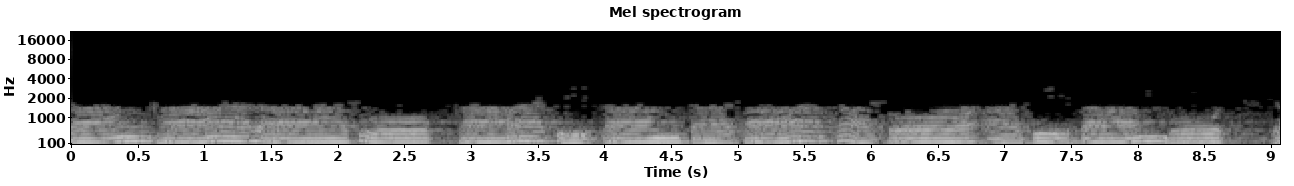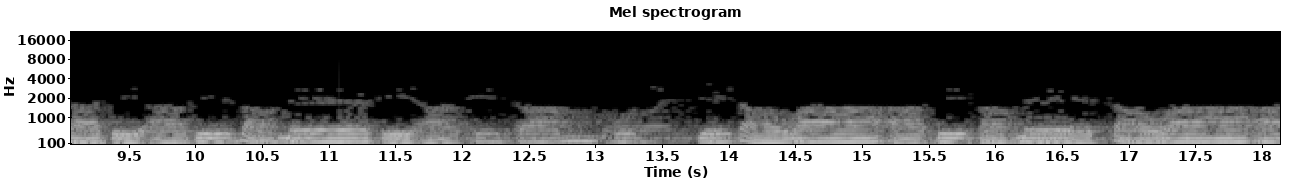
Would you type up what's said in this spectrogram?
สังขาราทุกขาติตังตาตาคาโตอาทิสัมบุตร จาติอาทิสัมเมติอาทิสัมพุทจิตาวาอาทิสัมเมตาวาอา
